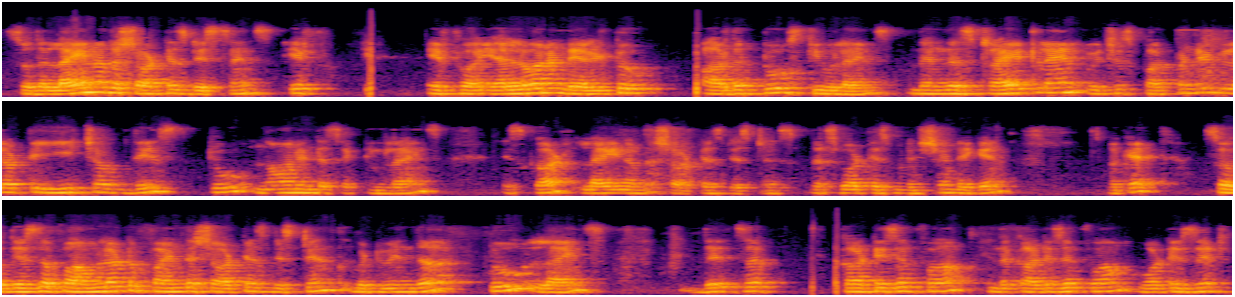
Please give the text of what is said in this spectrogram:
so the line of the shortest distance, if if uh, L1 and L2 are the two skew lines, then the straight line which is perpendicular to each of these two non-intersecting lines is called line of the shortest distance. That's what is mentioned again. Okay, so this is the formula to find the shortest distance between the two lines. There's a Cartesian form. In the Cartesian form, what is it?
